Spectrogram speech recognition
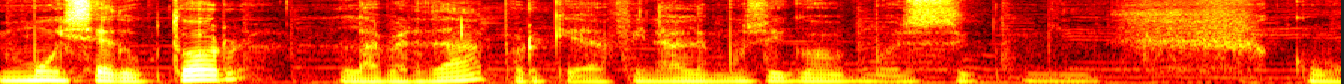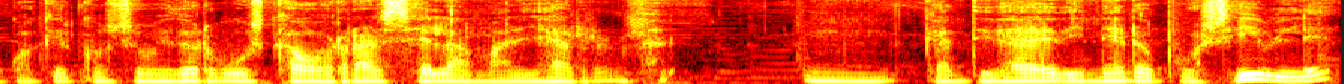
muy seductor, la verdad, porque al final el músico, pues como cualquier consumidor, busca ahorrarse la mayor cantidad de dinero posible,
